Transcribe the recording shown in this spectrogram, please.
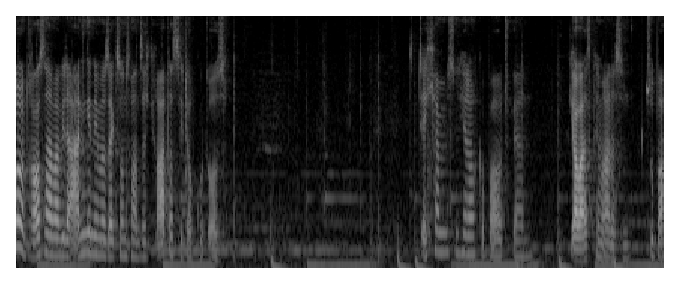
So, und draußen haben wir wieder angenehme 26 Grad. Das sieht doch gut aus. Die Dächer müssen hier noch gebaut werden. Ja, aber das kriegen wir alles hin. Super.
